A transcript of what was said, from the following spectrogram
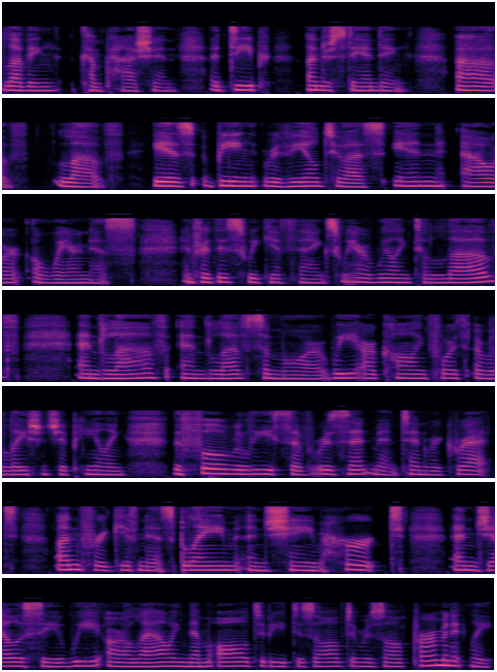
loving compassion, a deep understanding of love is being revealed to us in our awareness. And for this we give thanks. We are willing to love and love and love some more. We are calling forth a relationship healing, the full release of resentment and regret, unforgiveness, blame and shame, hurt and jealousy. We are allowing them all to be dissolved and resolved permanently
